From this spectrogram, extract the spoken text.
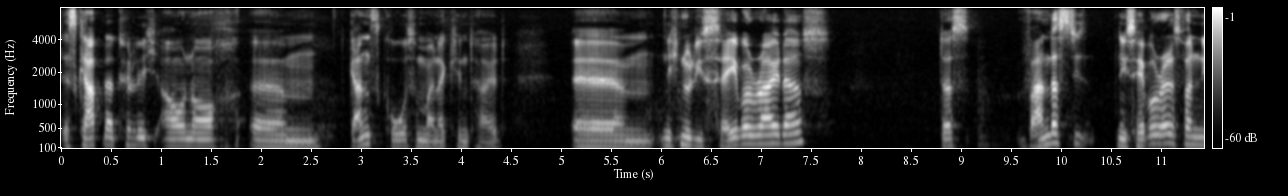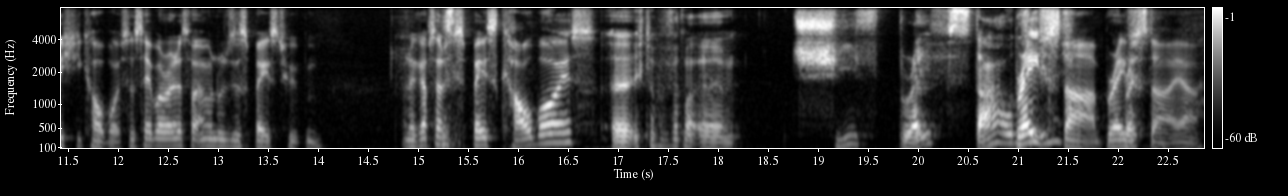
es gab natürlich auch noch ähm, ganz groß in meiner Kindheit. Ähm, nicht nur die Saber Riders. Das waren das die. Nee, Saber Riders waren nicht die Cowboys. Ne? Saber Riders war einfach nur diese Space-Typen. Und da gab es auch Space Cowboys. Äh, ich glaube, warte mal, ähm, Chief Brave Star oder Brave so Star, Brave, Brave Star, ja.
